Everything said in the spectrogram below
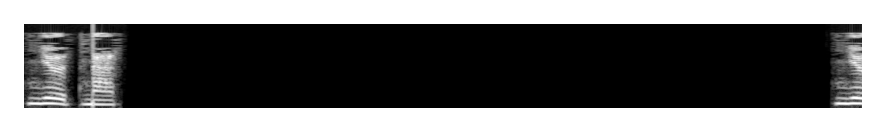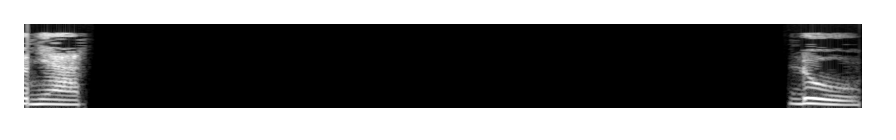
Nhợt nhạt. Nhợt nhạt. Đủ.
